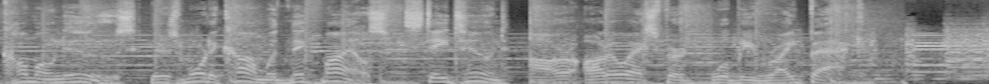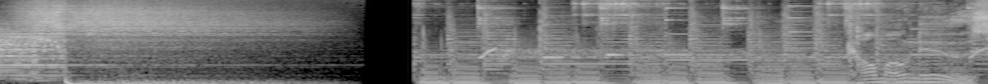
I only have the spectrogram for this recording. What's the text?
KOMO News. There's more to come with Nik Miles. Stay tuned. Our auto expert will be right back. News.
